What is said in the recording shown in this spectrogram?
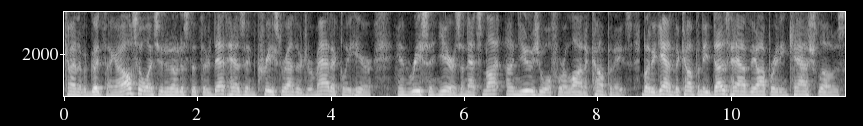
kind of a good thing. I also want you to notice that their debt has increased rather dramatically here in recent years, and that's not unusual for a lot of companies. But again, the company does have the operating cash flows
